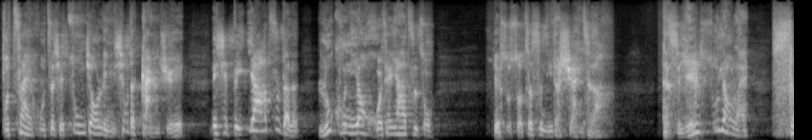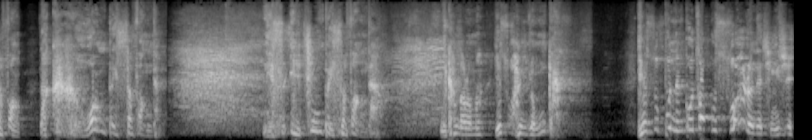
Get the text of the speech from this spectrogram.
不在乎这些宗教领袖的感觉，那些被压制的人。如果你要活在压制中，耶稣说这是你的选择，但是耶稣要来释放那渴望被释放的。你是已经被释放的，你看到了吗？耶稣很勇敢，耶稣不能够照顾所有人的情绪，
